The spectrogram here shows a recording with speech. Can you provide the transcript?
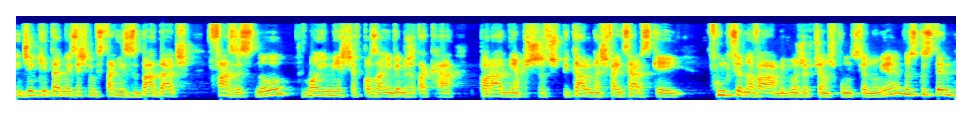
i dzięki temu jesteśmy w stanie zbadać fazy snu. W moim mieście w Poznaniu wiem, że taka poradnia w szpitalu na Szwajcarskiej funkcjonowała, być może wciąż funkcjonuje. W związku z tym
